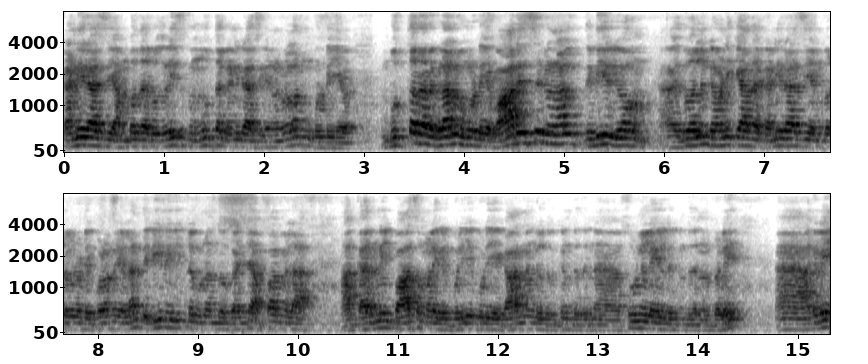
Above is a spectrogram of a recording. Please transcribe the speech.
கன்னிராசி ஐம்பது அறுபது வயசுக்கு மூத்த கன்னிராசிகளால் உங்களுடைய புத்தரர்களால் உங்களுடைய வாரிசுகளால் திடீர் யோகம். இதுவரையும் கவனிக்காத கன்னிராசி என்பவர்களுடைய குழந்தைகள்லாம் திடீர்னு வீட்டில் கொண்டு வந்து உட்காந்து அப்பா மேலே கருணை பாசமலைகள் பொழியக்கூடிய காரணங்கள் இருக்கின்றது சூழ்நிலைகள் இருக்கின்றது நண்பர்களே. ஆகவே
